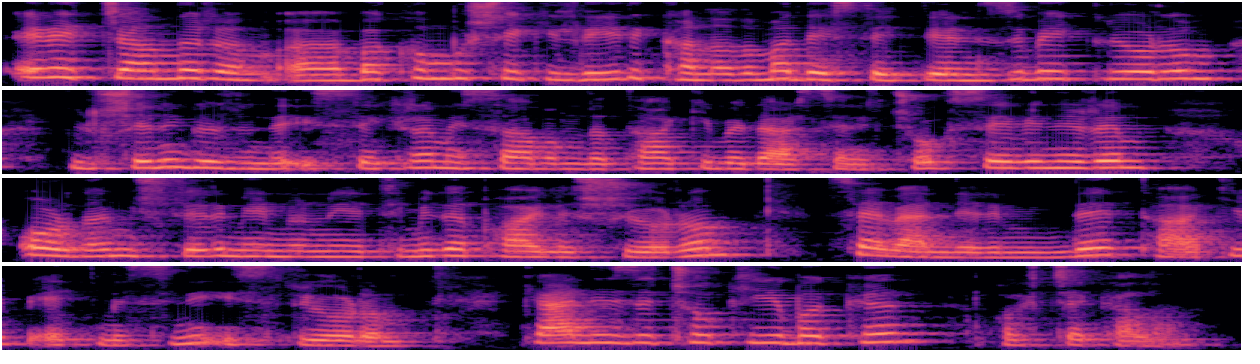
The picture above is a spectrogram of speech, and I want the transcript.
Evet canlarım bakın bu şekildeydi. Kanalıma desteklerinizi bekliyorum. Gülşen'in gözünde Instagram hesabımda takip ederseniz çok sevinirim. Orada müşteri memnuniyetimi de paylaşıyorum. Sevenlerimin de takip etmesini istiyorum. Kendinize çok iyi bakın. Hoşçakalın.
